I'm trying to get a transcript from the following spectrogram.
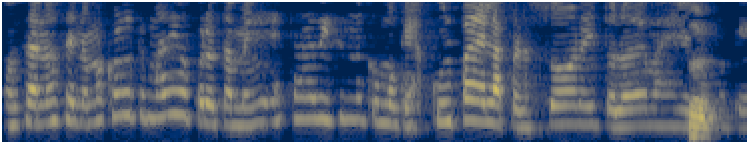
o sea, no sé, no me acuerdo qué más dijo, pero también estaba diciendo como que es culpa de la persona y todo lo demás, y Sí. como que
